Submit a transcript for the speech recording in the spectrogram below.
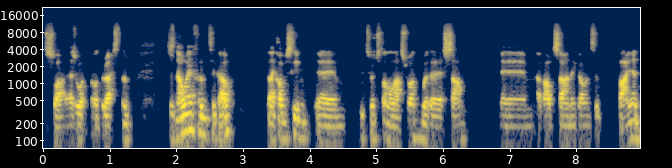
Suarez, or, or the rest of them. There's nowhere for them to go. Like obviously, um, we touched on the last one with uh, Sam um, about Sane going to Bayern.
